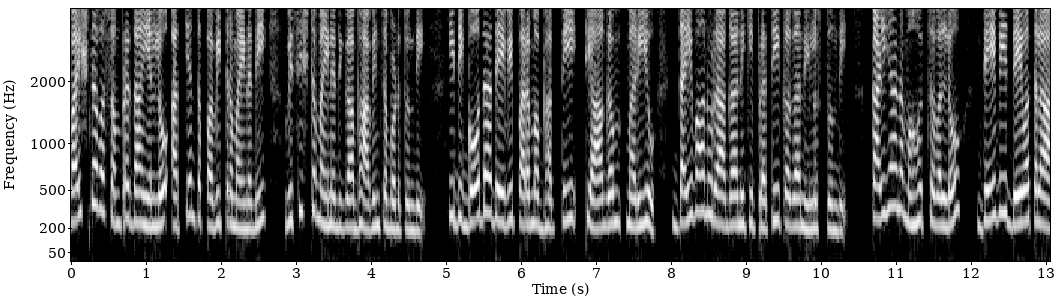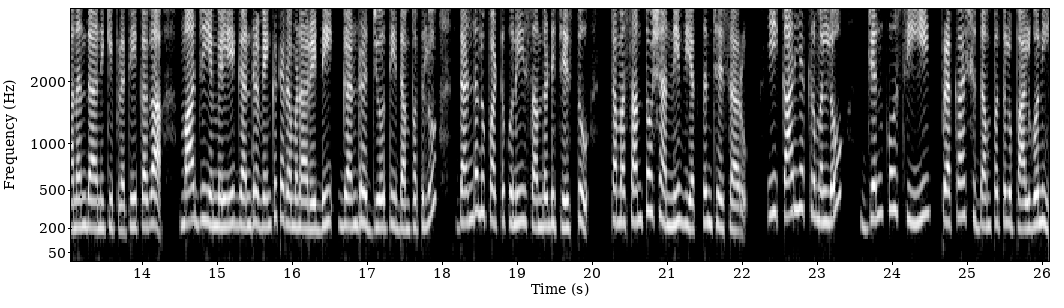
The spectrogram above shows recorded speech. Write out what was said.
వైష్ణవ సంప్రదాయంలో అత్యంత పవిత్రమైనది విశిష్టమైనదిగా భావించబడుతుంది. ఇది గోదాదేవి పరమ భక్తి త్యాగం మరియు దైవానురాగానికి ప్రతీకగా నిలుస్తుంది. కళ్యాణ మహోత్సవంలో దేవీ దేవతల ఆనందానికి ప్రతీకగా మాజీ ఎమ్మెల్యే గండ్ర వెంకటరమణారెడ్డి గండ్ర జ్యోతి దంపతులు దండలు పట్టుకుని సందడి చేస్తూ తమ సంతోషాన్ని వ్యక్తం చేశారు. ఈ కార్యక్రమంలో జెన్కో సీఈ ప్రకాష్ దంపతులు పాల్గొని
